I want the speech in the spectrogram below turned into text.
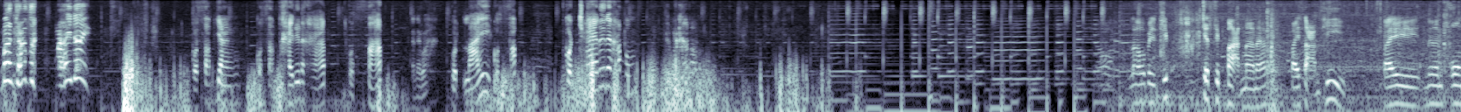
เมื่อช้างศึกมาให้ด้วย กดซับยัง กดซับใครด้วยนะครับ กดซับอะไรวะ กดไลค์ กดซับ กดแชร์ด้วยนะครับผมขอบคุณครับผมเราไปทริป 70 บาทมานะครับ ไป 3 ที่ไปเนินคง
